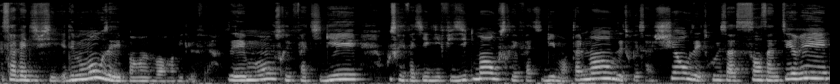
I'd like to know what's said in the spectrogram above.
ça va être difficile. Il y a des moments où vous n'allez pas avoir envie de le faire. Vous avez des moments où vous serez fatigué, vous serez fatigué physiquement, vous serez fatigué mentalement, vous allez trouver ça chiant, vous allez trouver ça sans intérêt,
